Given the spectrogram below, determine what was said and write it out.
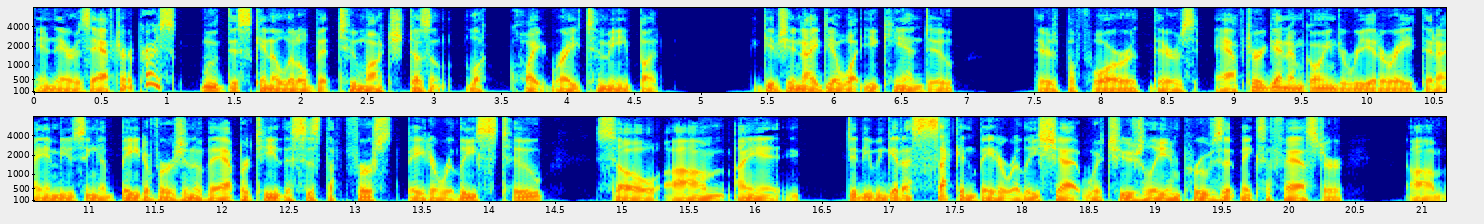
and there is after. I probably smoothed the skin a little bit too much. Doesn't look quite right to me, but it gives you an idea what you can do. There's before, there's after. Again, I'm going to reiterate that I am using a beta version of Aperty. This is the first beta release too. So um, I didn't even get a second beta release yet, which usually improves it, makes it faster. Um,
